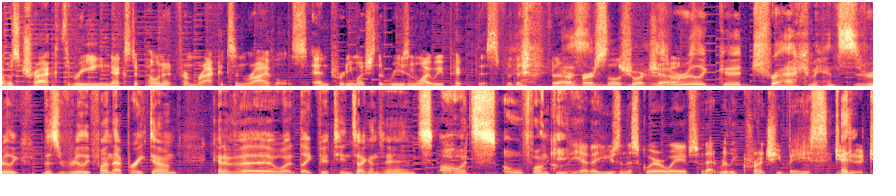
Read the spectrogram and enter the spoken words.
That was track three, Next Opponent from Rackets and Rivals, and pretty much the reason why we picked this for, the, for our This first little short this show. is a really good track, man. This is really this is really fun. That breakdown, kind of uh, what like 15 seconds in. It's, oh, it's so funky. yeah, they're using the square waves for that really crunchy bass. and,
